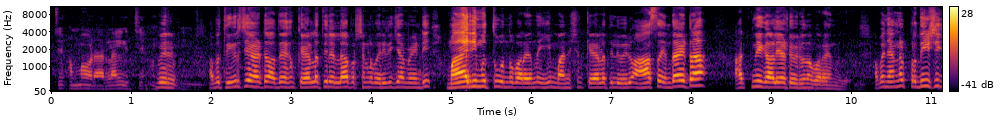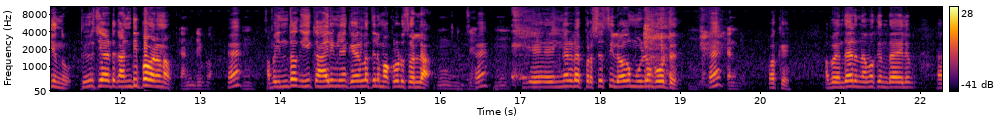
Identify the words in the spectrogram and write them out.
நிச்சயம் அம்மாவோட அருளால் நிச்சயம் വരും അപ്പോൾ തീർച്ചയായിട്ടും അദ്ദേഹം കേരളത്തിലെ എല്ലാ പ്രശ്നങ്ങളും പരിഹരിക്കാൻ വേണ്ടി മാരിമുത്തു എന്ന് പറയുന്ന ഈ മനുഷ്യൻ കേരളത്തിൽ വരും ആസ എന്തായിട്ടാ അഗ്നികാളിയായിട്ട് വരും എന്നാണ് പറയുന്നത് അപ്പോൾ ഞങ്ങൾ പ്രതീക്ഷിക്കുന്നു തീർച്ചയായിട്ടും കണ്ടിപ്പോൾ വരണം கண்டிப்பா ഏ അപ്പോൾ ഇന്ത ഈ കാര്യങ്ങൾ ഞാൻ കേരളത്തിലെ മക്കളോട് ചൊല്ലാം ம் ഏ நிச்சயம் എങ്ങനെ പ്രശസ്തി ലോകം മുഴുവൻ പോട്ട് ഏ கண்டிப்பா ഓക്കെ അപ്പോൾ എന്തായാലും നമുക്ക് എന്തായാലും ആ,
